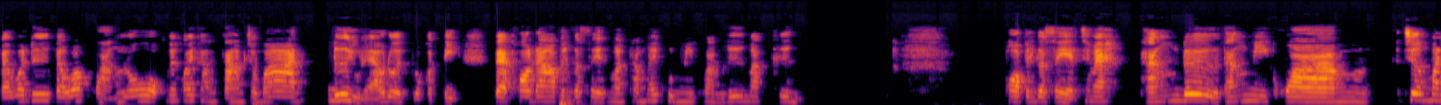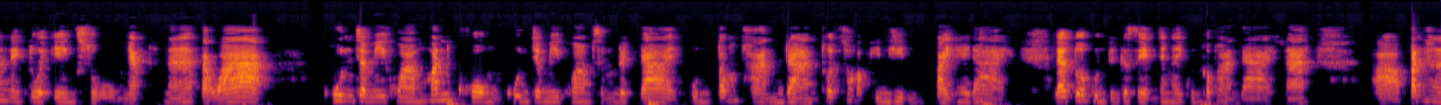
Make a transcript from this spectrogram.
แปลว่าดื้อแปลว่าขวางโลก ไม่ค่อยทำตามชาวบ้าน ดื้ออยู่แล้วโดยปกติ แต่พอดาวเป็นเกษตรมันทำให้คุณมีความดื้อมากขึ้น พอเป็นเกษตรใช่ไหมทั้งดื้อทั้งมีความเชื่อมั่นในตัวเองสูงเนี่ยนะ แต่ว่าคุณจะมีความมั่นคง คุณจะมีความสำเร็จได้ คุณต้องผ่านด่านทดสอบหินหินไปให้ได้ แล้วตัวคุณเป็นเกษตรยังไงคุณก็ผ่านได้นะปัญหา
